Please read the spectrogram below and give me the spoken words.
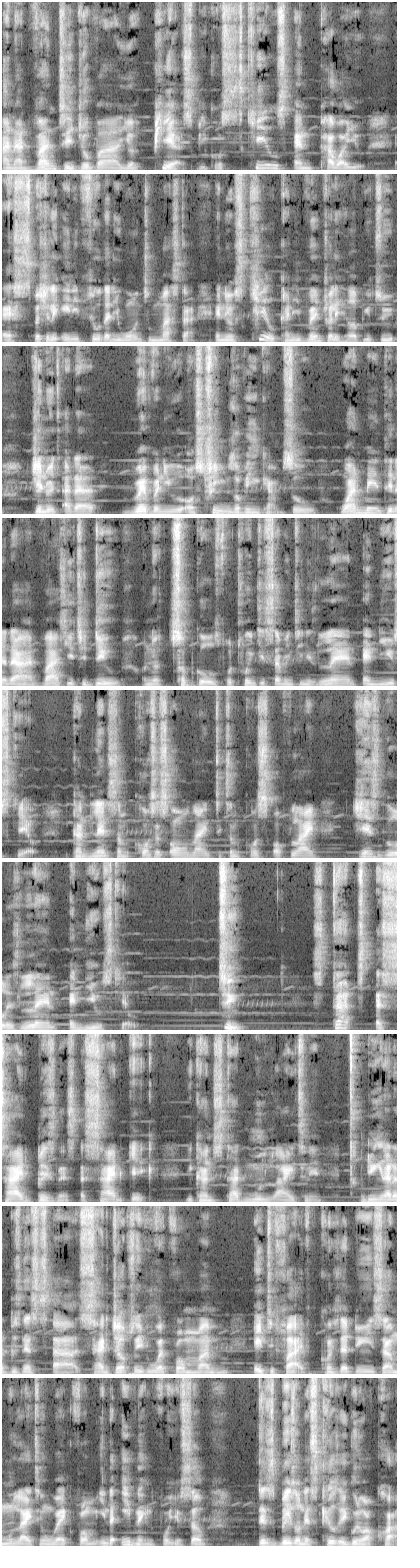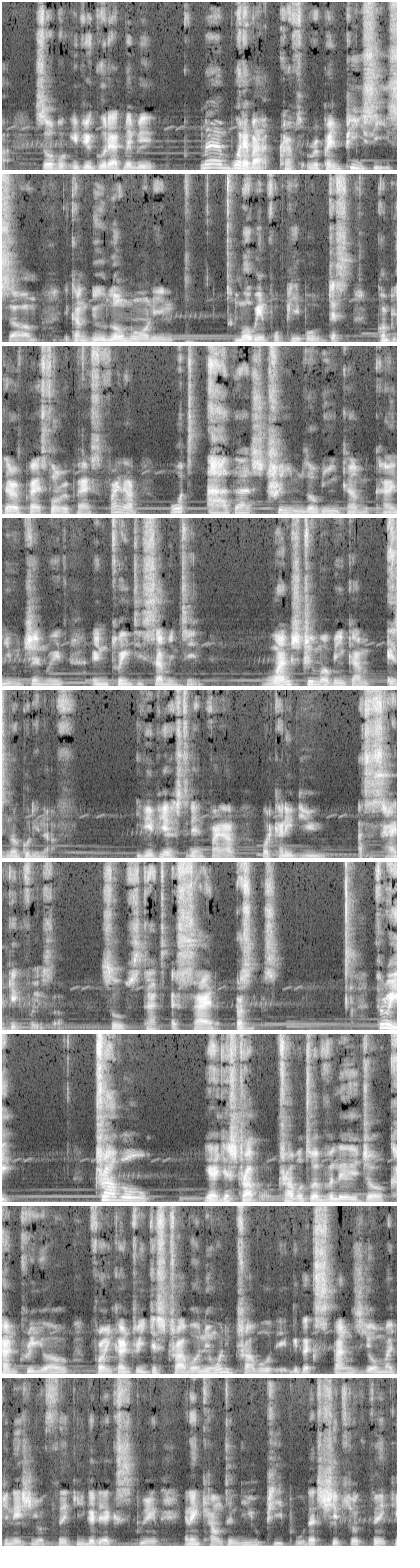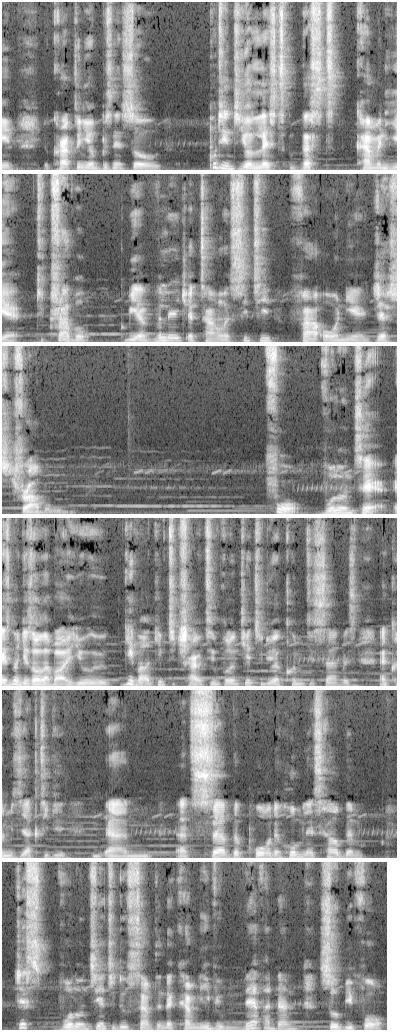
an advantage over your peers because skills empower you especially any field that you want to master and your skill can eventually help you to generate other revenue or streams of income. So one main thing that i advise you to do on your top goals for 2017 is learn a new skill. You can learn some courses online take some courses offline. Just goal is learn a new skill. Two start a side business a side gig. You can start moonlighting doing another business uh, side job. So if you work from um, 8 to 5, consider doing some moonlighting work from in the evening for yourself. This is based on the skills you're going to acquire. So if you're good at maybe man, whatever, craft repairing PCs, um, you can do low morning mowing for people, just computer repairs, phone repairs, find out what other streams of income can you generate in 2017 one stream of income is not good enough. Even if you're a student, find out what can you do as a side gig for yourself. So start a side business. Three, travel. Yeah, just travel. Travel to a village or country or foreign country. Just travel. And when you travel, it expands your imagination, your thinking. You get to experience and encounter new people that shapes your thinking, your character, and your business. So Put into your list this coming year to travel. Could be a village, a town, a city, far or near, just trouble. 4. Volunteer. It's not just all about you. Give out, give to charity, volunteer to do a community service and community activity um, and serve the poor, the homeless, help them. Just volunteer to do something that can. If you've never done so before,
